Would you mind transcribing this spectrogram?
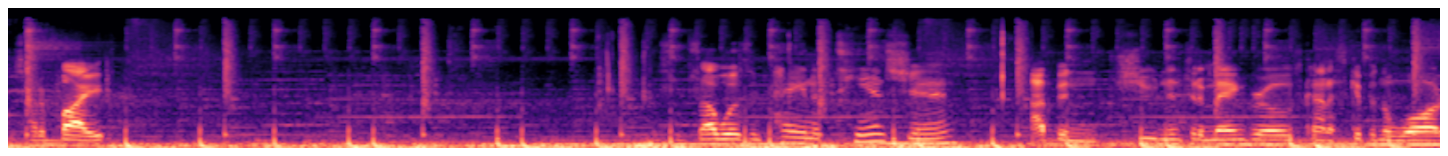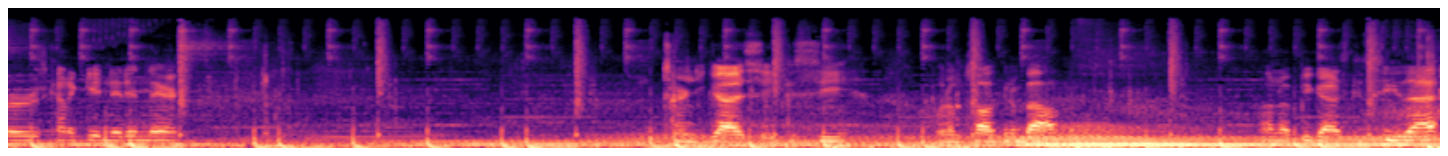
Just had a bite. Since I wasn't paying attention, I've been shooting into the mangroves, kind of skipping the waters, kind of getting it in there. Turn you guys so you can see what I'm talking about. I don't know if you guys can see that.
